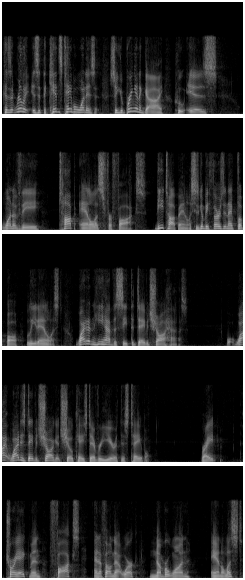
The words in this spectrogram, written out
because it really is it the kids' table? What is it? So you bring in a guy who is one of the top analysts for Fox, the top analyst. He's going to be Thursday Night Football lead analyst. Why doesn't he have the seat that David Shaw has? Why why does David Shaw get showcased every year at this table? Right? Troy Aikman, Fox, NFL Network, number one analyst.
